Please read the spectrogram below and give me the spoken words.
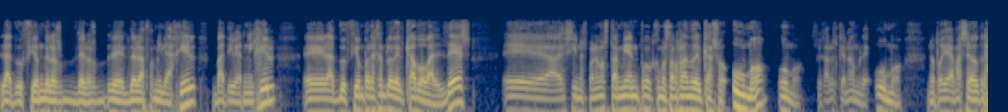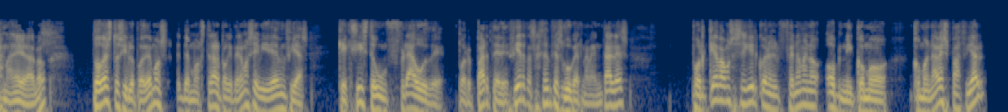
La abducción de, los, de, los, de, la familia Hill, Batiberni Hill, eh, la abducción, por ejemplo, del cabo Valdés. Eh, si nos ponemos también, pues, como estamos hablando del caso Humo, Humo, fijaros qué nombre, Humo, no podía llamarse de otra manera, ¿no? Todo esto, si lo podemos demostrar, porque tenemos evidencias que existe un fraude por parte de ciertas agencias gubernamentales, ¿por qué vamos a seguir con el fenómeno ovni como, como nave espacial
